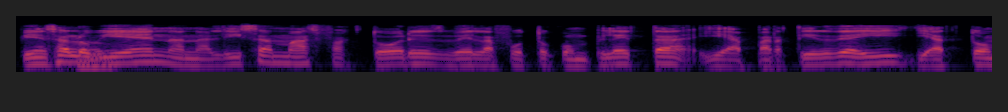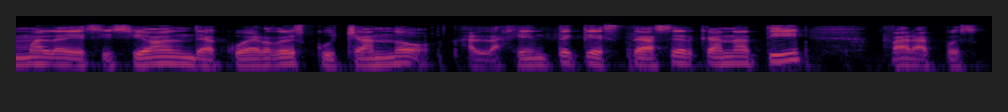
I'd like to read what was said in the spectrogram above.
piénsalo bien, analiza más factores, ve la foto completa y a partir de ahí ya toma la decisión de acuerdo escuchando a la gente que está cercana a ti para pues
